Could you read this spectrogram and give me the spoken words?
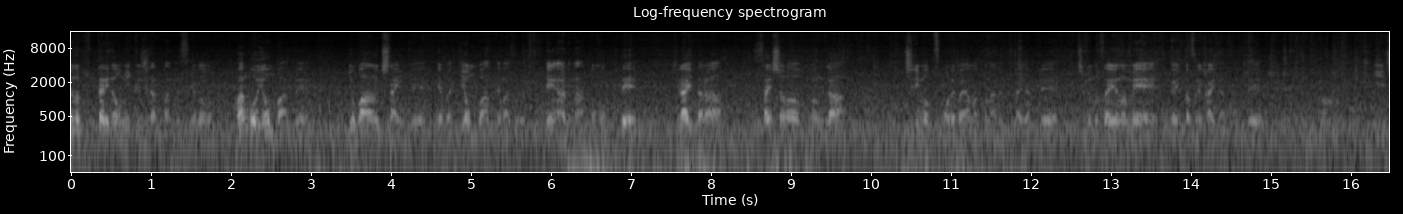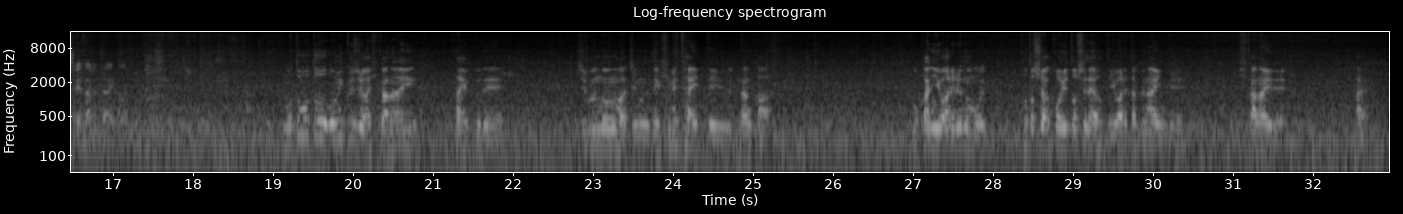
分のぴったりなおみくじだったんですけど番号4番で4番打ちたいんでやっぱ4番ってまず縁あるなと思って開いたら最初の文が「塵も積もれば山となる」って書いてあって自分の座右の銘が一発目書いてあったんで、まあ、いい一年になるんじゃないかなと思いますもともとおみくじは引かないタイプで自分の運は自分で決めたいっていうなんか他に言われるのも今年はこういう年だよって言われたくないんで引かないで。はい。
